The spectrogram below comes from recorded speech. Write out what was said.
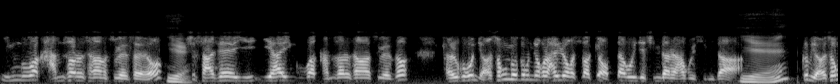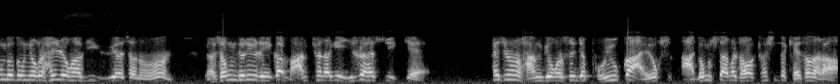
인구가 감소하는 상황 속에서요. 예. 14세 이- 이하 인구가 감소하는 상황 속에서 결국은 여성 노동력을 활용할 수밖에 없다고 이제 진단을 하고 있습니다. 예. 그럼 여성 노동력을 활용하기 위해서는 여성들이 그러니까 마음 편하게 일을 할 수 있게 해주는 환경으로서 이제 보육과 아육, 아동수당을 더 훨씬 더 개선하라.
